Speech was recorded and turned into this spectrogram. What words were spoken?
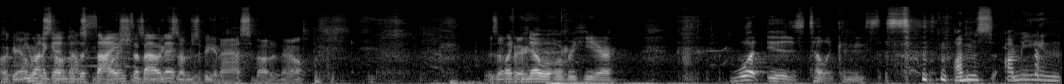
Okay, you I'm wanna gonna get stop into the asking science questions about then because it? I'm just being an ass about it now. Is that Like fair? Noah over here. What is telekinesis? I'm. I mean,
